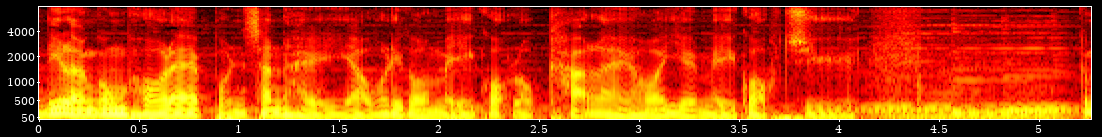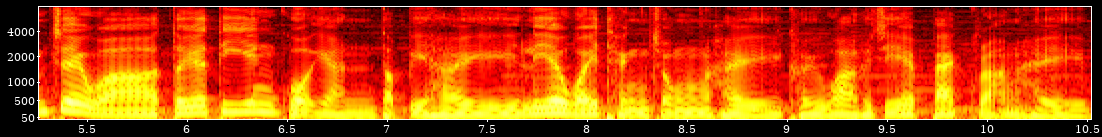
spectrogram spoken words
呢兩公婆呢，本身係有呢個美國綠卡咧，可以喺美國住。咁即係話對一啲英國人，特別係呢一位聽眾係佢話佢自己嘅 background 係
